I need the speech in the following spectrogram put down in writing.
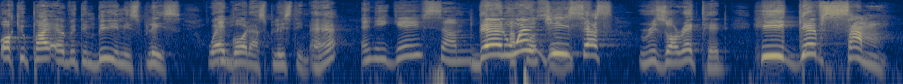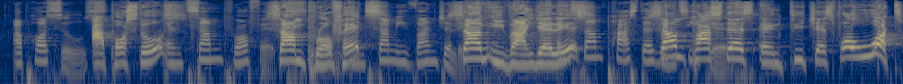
occupy everything, be in his place where And- God has placed him. Eh? and he gave some Then when Jesus resurrected, he gave some apostles apostles, and some prophets, some and prophets, some evangelists, some evangelists, some pastors, some and teachers pastors and teachers for what?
